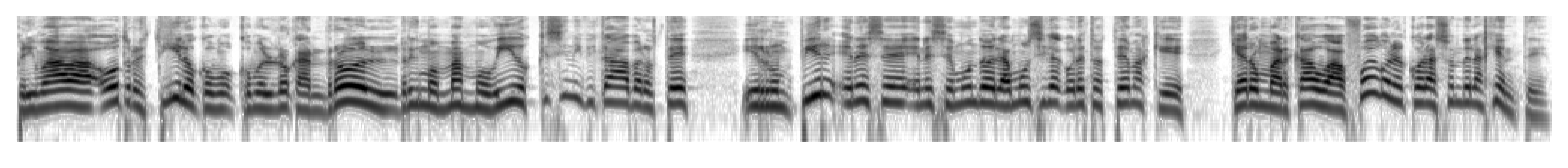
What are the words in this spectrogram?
primaba otro estilo, como, como el rock and roll, ritmos más movidos. ¿Qué significaba para usted irrumpir en ese, en ese mundo de la música con estos temas que quedaron marcados a fuego en el corazón de la gente?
